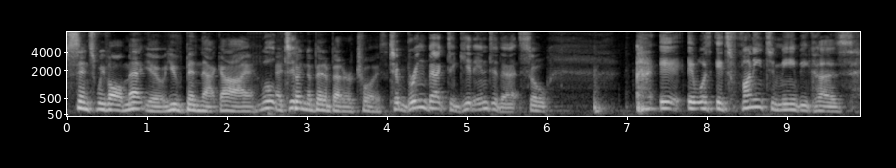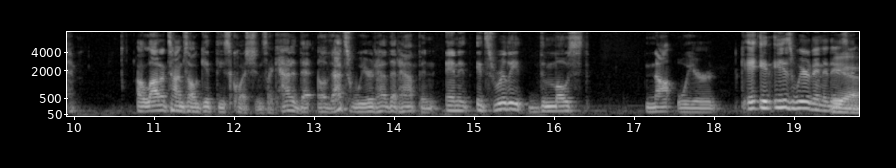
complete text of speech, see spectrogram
since we've all met you. You've been that guy. Well, it to- couldn't have been a better choice. to bring back to get into that so it, it was it's funny to me because a lot of times I'll get these questions like, "How did that? Oh, that's weird. How did that happen?" And it, it's really the most not weird. It, it is weird and it Yeah.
